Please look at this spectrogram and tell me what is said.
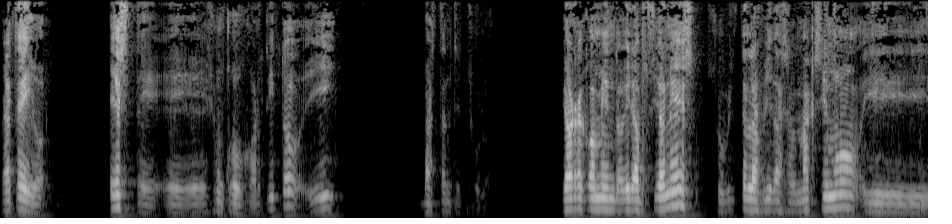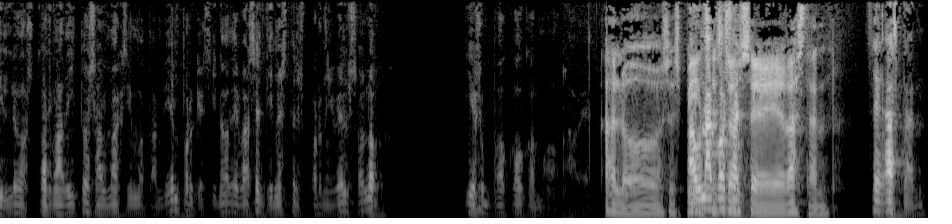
Ya te digo, este eh, es un juego cortito y bastante chulo. Yo recomiendo ir a opciones, subirte las vidas al máximo y los tornaditos al máximo también, porque si no, de base tienes tres por nivel solo. Y es un poco como, a ver, A los A spins una estos cosa- se gastan. se gastan.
